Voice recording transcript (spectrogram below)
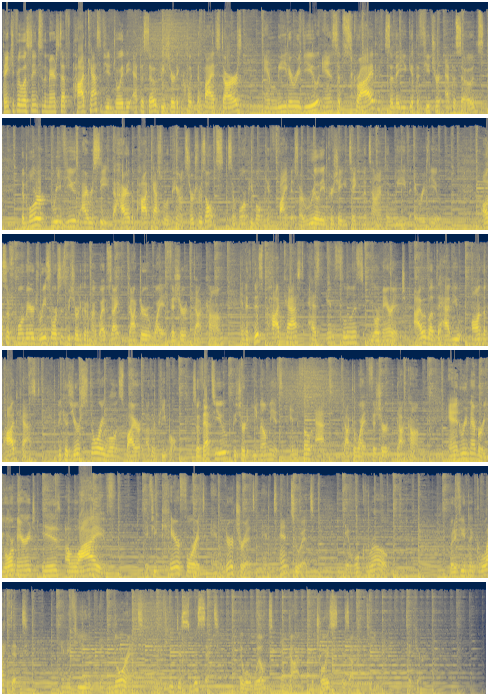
Thank you for listening to the Marriage Steps podcast. If you enjoyed the episode, be sure to click the five stars and leave a review and subscribe so that you get the future episodes. The more reviews I receive, the higher the podcast will appear on search results so more people can find it. So I really appreciate you taking the time to leave a review. Also, for more marriage resources, be sure to go to my website, drwyattfisher.com. And if this podcast has influenced your marriage, I would love to have you on the podcast because your story will inspire other people. So if that's you, be sure to email me. It's info at drwyattfisher.com. And remember, your marriage is alive. If you care for it and nurture it and tend to it, it will grow. But if you neglect it, and if you ignore it, and if you dismiss it, it will wilt and die. The choice is up to you.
